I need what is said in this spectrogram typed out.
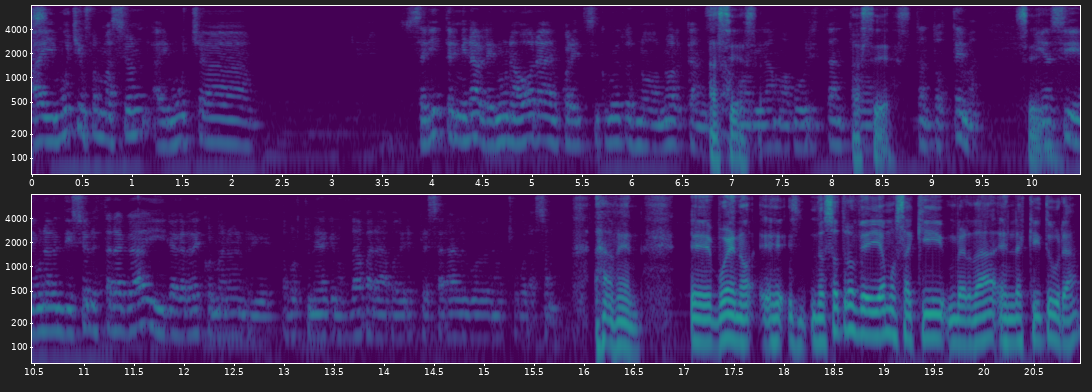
Hay mucha información, hay mucha... Sería interminable, en una hora, en 45 minutos no, no alcanzamos, digamos, a cubrir tantos, tantos temas. Y en sí, una bendición estar acá y le agradezco, hermano Henry, esta oportunidad que nos da para poder expresar algo de nuestro corazón. Amén. Eh, bueno, eh, nosotros veíamos aquí, ¿verdad?, en la escritura,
